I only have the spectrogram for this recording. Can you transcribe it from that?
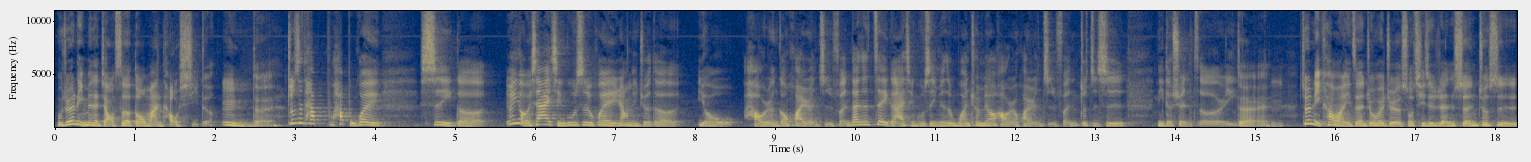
我觉得里面的角色都蛮讨喜的。嗯，对，就是她，她不会是一个。因为有一些爱情故事会让你觉得有好人跟坏人之分，但是这个爱情故事里面是完全没有好人坏人之分，就只是你的选择而已。对，嗯，就你看完，你真的就会觉得说，其实人生就是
